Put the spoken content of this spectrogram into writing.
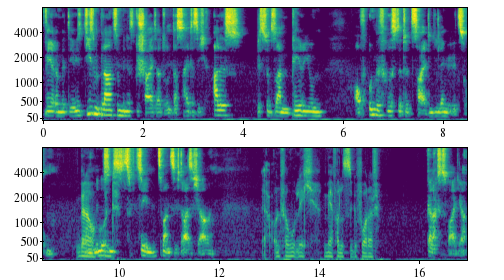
wäre mit diesem Plan zumindest gescheitert und das hätte sich alles bis zu seinem Imperium auf unbefristete Zeit in die Länge gezogen. Genau. mindestens und 10, 20, 30 Jahre. Ja, und vermutlich mehr Verluste gefordert. Galaxisweit, ja.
